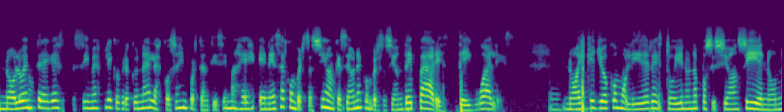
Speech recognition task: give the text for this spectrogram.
No lo entregues, si me explico, creo que una de las cosas importantísimas es en esa conversación, que sea una conversación de pares, de iguales. No es que yo como líder estoy en una posición, sí, en un,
